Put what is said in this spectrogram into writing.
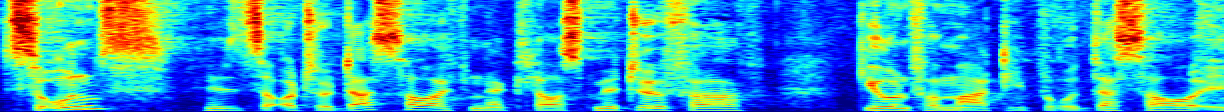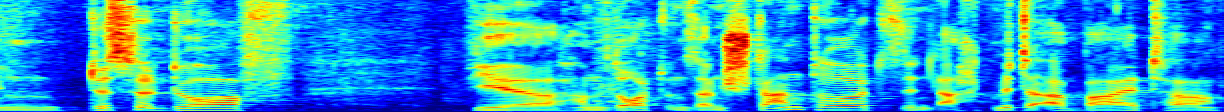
zu uns, hier ist Otto Dassau, ich bin der Klaus Mithöfer, Geoinformatikbüro Dassau in Düsseldorf. Wir haben dort unseren Standort, sind acht Mitarbeiter,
